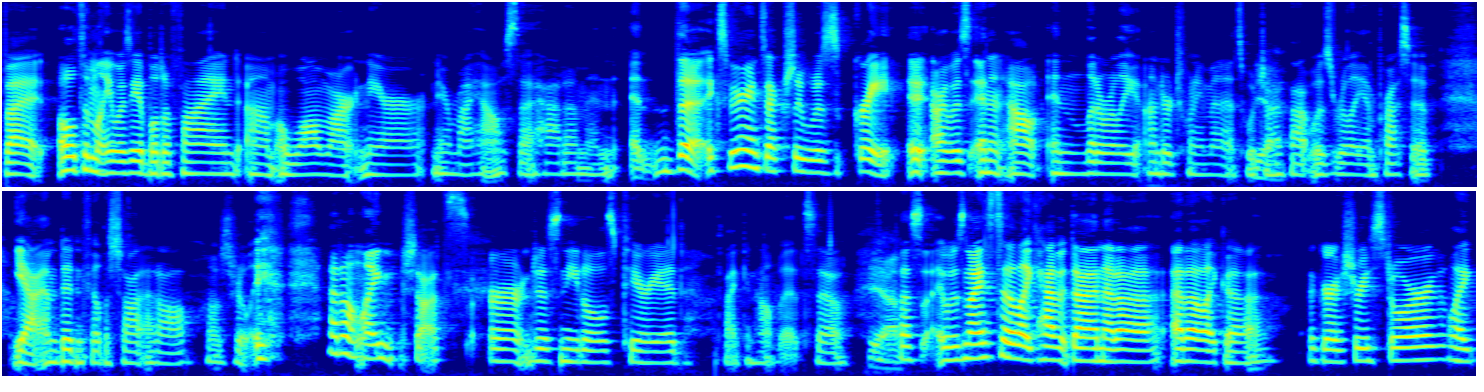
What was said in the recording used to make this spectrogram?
But ultimately was able to find um, a walmart near near my house that had them and, and the experience actually was great. It, i was in and out in literally under 20 minutes which yeah. i thought was really impressive. Yeah and didn't feel the shot at all. I was really i don't like shots or just needles period if i can help it. So yeah. plus it was nice to like have it done at a at a like a a grocery store, like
